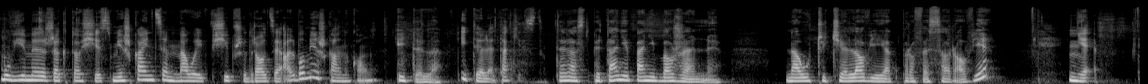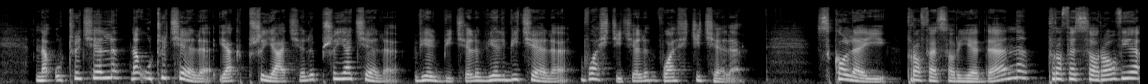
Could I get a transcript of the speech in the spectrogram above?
mówimy, że ktoś jest mieszkańcem małej wsi przy drodze albo mieszkanką. I tyle. I tyle, tak jest. Teraz pytanie pani Bożeny. Nauczycielowie jak profesorowie? Nie. Nauczyciel, nauczyciele, jak przyjaciel, przyjaciele, wielbiciel, wielbiciele, właściciel, właściciele. Z kolei profesor jeden, profesorowie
